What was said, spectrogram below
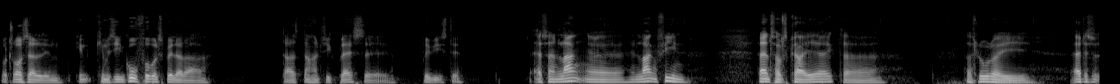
var trods alt en, en, kan man sige, en god fodboldspiller, der, der når han fik plads, uh, beviste det. Altså en lang, øh, en lang, fin landsholdskarriere, ikke? Der, der slutter i... Er det, så-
